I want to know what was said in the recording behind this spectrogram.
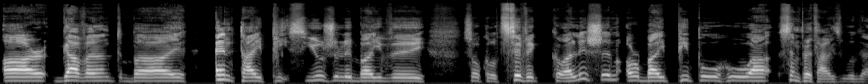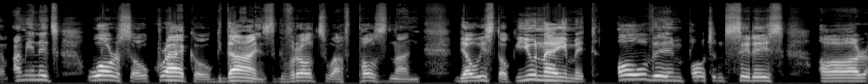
are governed by anti-PiS, usually by the so-called civic coalition or by people who uh, sympathize with them. I mean, it's Warsaw, Krakow, Gdańsk, Wrocław, Poznań, Białystok, you name it. All the important cities are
